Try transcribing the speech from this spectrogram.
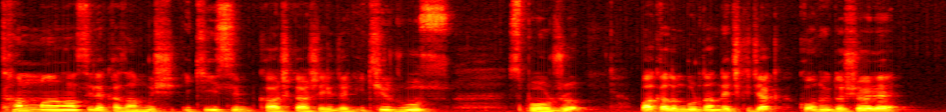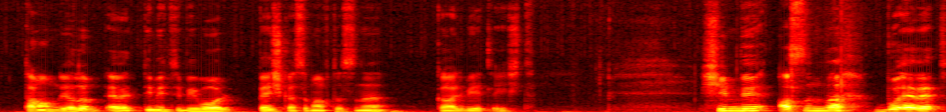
tam manasıyla kazanmış iki isim karşı karşıya gelecek. iki Rus sporcu. Bakalım buradan ne çıkacak? Konuyu da şöyle tamamlayalım. Evet Dimitri Bivol 5 Kasım haftasını galibiyetle geçti. Şimdi aslında bu evet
